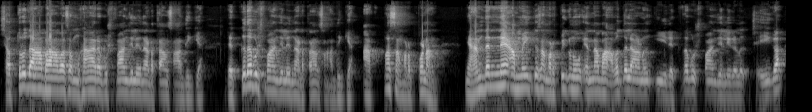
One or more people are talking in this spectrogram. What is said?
ശത്രുതാഭാവ സംഹാര പുഷ്പാഞ്ജലി നടത്താൻ സാധിക്കുക. രക്ത പുഷ്പാഞ്ജലി നടത്താൻ സാധിക്കുക. ആത്മസമർപ്പണം. ഞാൻ തന്നെ അമ്മയ്ക്ക് സമർപ്പിക്കണു എന്ന ഭാവത്തിലാണ് ഈ രക്ത പുഷ്പാഞ്ജലികൾ ചെയ്യുക.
